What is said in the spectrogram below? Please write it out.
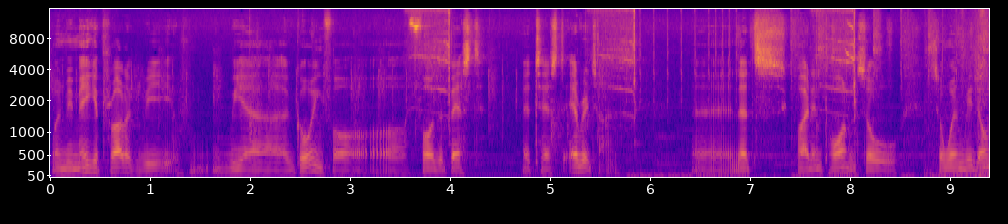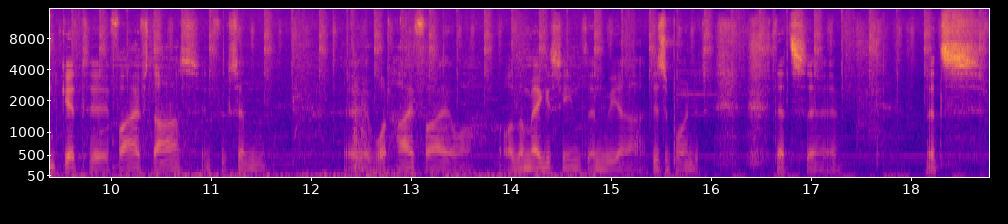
When we make a product, we, we are going for, for the best uh, test every time. Uh, that's quite important. So, so when we don't get uh, five stars in, for example, uh, what Hi-Fi or other magazines, then we are disappointed. that's uh, that's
